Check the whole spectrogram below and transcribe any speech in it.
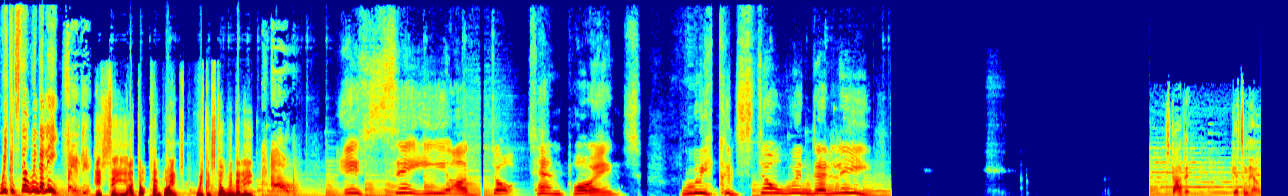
we could still win the league. Say it again. If City are dot 10 points, we could still win the league. Ow! If City are dot 10 points, we could still win the league. Stop it. Get some help.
